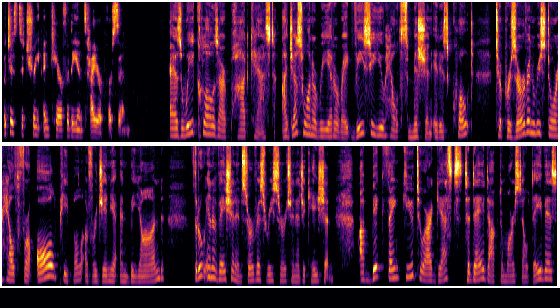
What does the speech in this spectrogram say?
which is to treat and care for the entire person. As we close our podcast, I just want to reiterate VCU Health's mission. It is, quote, to preserve and restore health for all people of Virginia and beyond through innovation in service, research, and education. A big thank you to our guests today, Dr. Marcel Davis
